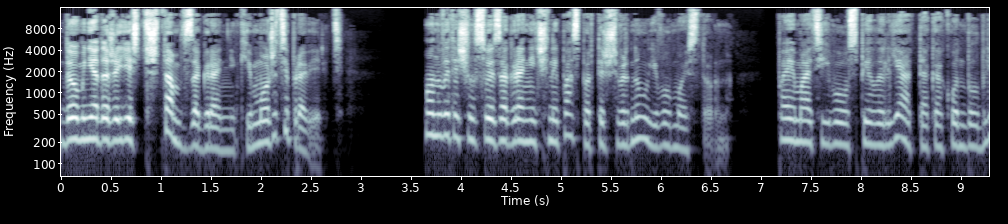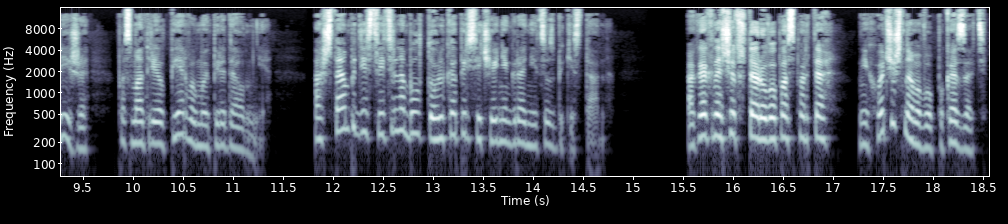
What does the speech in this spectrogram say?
Да у меня даже есть штамп в заграннике, можете проверить». Он вытащил свой заграничный паспорт и швырнул его в мою сторону. Поймать его успел Илья, так как он был ближе, посмотрел первым и передал мне. А штамп действительно был только о пересечении границы Узбекистана. «А как насчет второго паспорта? Не хочешь нам его показать?»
